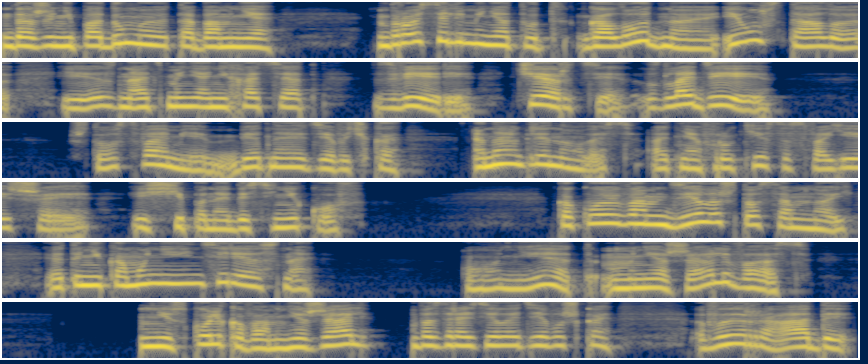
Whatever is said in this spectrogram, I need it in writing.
«Даже не подумают обо мне. Бросили меня тут голодную и усталую, и знать меня не хотят. Звери, черти, злодеи». «Что с вами, бедная девочка?» Она оглянулась, отняв руки со своей шеи, исщипанной до синяков. «Какое вам дело, что со мной? Это никому не интересно». «О, нет, мне жаль вас». «Нисколько вам не жаль», — возразила девушка. «Вы рады,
